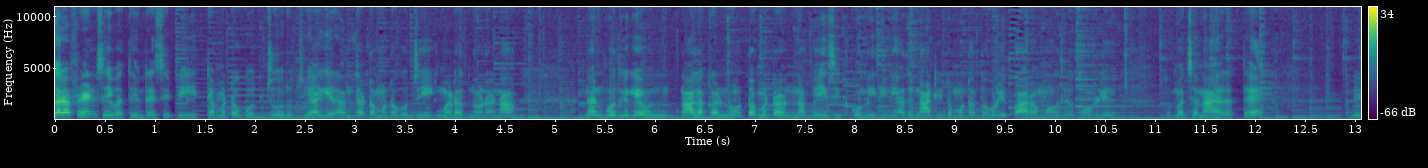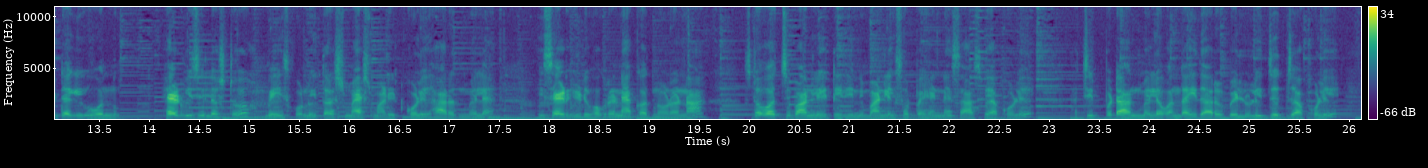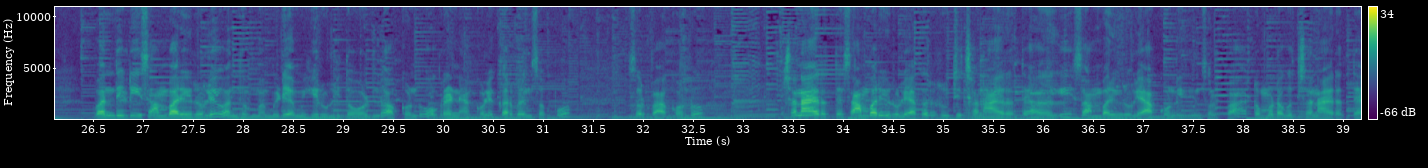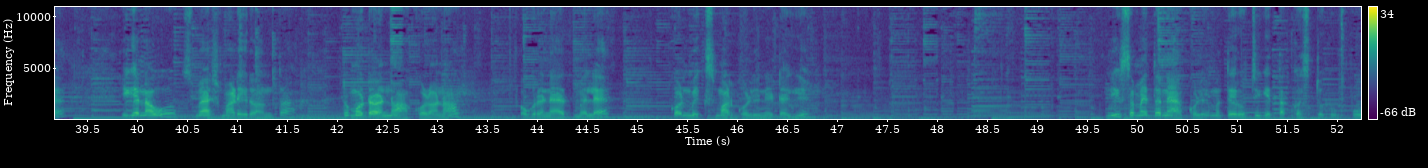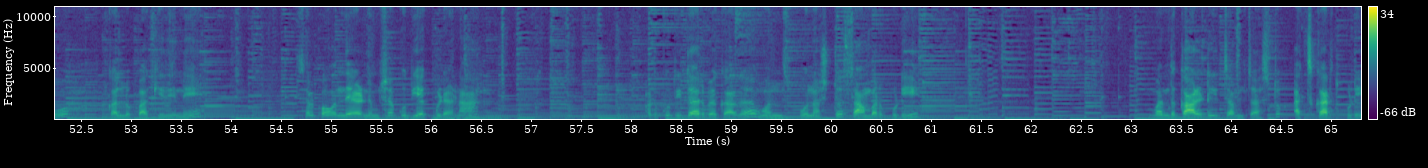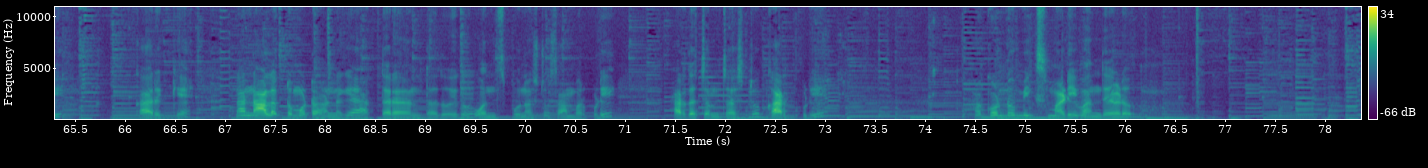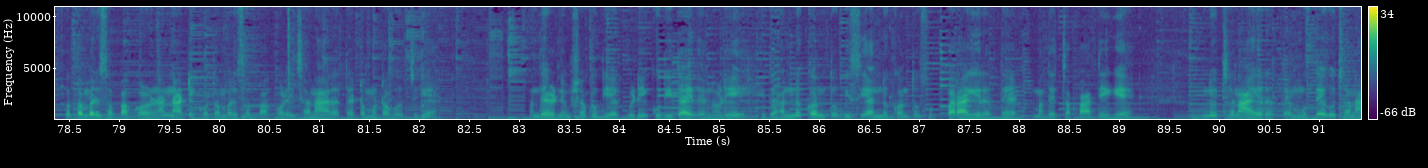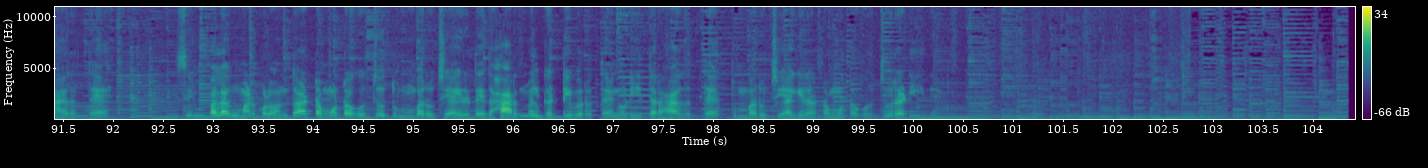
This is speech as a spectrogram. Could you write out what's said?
ನಮಸ್ಕಾರ ಫ್ರೆಂಡ್ಸ್ ಇವತ್ತಿನ recipe tomato ಗೊಜ್ಜು, ರುಚಿಯಾಗಿರೋಂಥ ಟೊಮೆಟೊ ಗೊಜ್ಜು ಹೇಗೆ ಮಾಡೋದು ನೋಡೋಣ. ನಾನು ಮೊದಲಿಗೆ ಒಂದು ನಾಲ್ಕು ಹಣ್ಣು ಟೊಮೆಟೊ ಹಣ್ಣನ್ನ ಬೇಯಿಸಿಟ್ಕೊಂಡಿದ್ದೀನಿ ಅದು ನಾಟಿ ಟೊಮೆಟೊ ತೊಗೊಳ್ಳಿ ಪಾರಮ್ ಮೊದಲು ತೊಗೊಳ್ಳಿ. ತುಂಬ ಚೆನ್ನಾಗಿರುತ್ತೆ. ನೀಟಾಗಿ ಒಂದು ಎರಡು ವಿಸಿಲಷ್ಟು ಬೇಯಿಸ್ಕೊಂಡು ಈ ಥರ ಸ್ಮ್ಯಾಶ್ ಮಾಡಿ ಇಟ್ಕೊಳ್ಳಿ ಹಾರದ ಮೇಲೆ ಈ ಸೈಡ್ಗೆ ಇಡಿ ಒಗ್ಗರಣೆ ಹಾಕೋದು ನೋಡೋಣ. ಸ್ಟವ್ ಹಚ್ಚಿ ಬಾಣಲಿ ಇಟ್ಟಿದ್ದೀನಿ ಬಾಣಲಿಗೆ ಸ್ವಲ್ಪ ಎಣ್ಣೆ, ಸಾಸಿವೆ ಹಾಕ್ಕೊಳ್ಳಿ ಚಿಟ್ಪಟ ಅಂದಮೇಲೆ ಒಂದು ಐದಾರು ಬೆಳ್ಳುಳ್ಳಿ ಜಜ್ಜಿ ಹಾಕ್ಕೊಳ್ಳಿ ಒಂದು ಇಡೀ ಸಾಂಬಾರು ಈರುಳ್ಳಿ, ಒಂದು ಮೀಡಿಯಮ್ ಈರುಳ್ಳಿ ತೊಗೊಂಡು ಹಾಕ್ಕೊಂಡು ಒಗ್ಗರಣೆ ಹಾಕ್ಕೊಳ್ಳಿ. ಕರ್ಬೇವಿನ ಸೊಪ್ಪು ಸ್ವಲ್ಪ ಹಾಕ್ಕೊಂಡು ಚೆನ್ನಾಗಿರುತ್ತೆ. ಸಾಂಬಾರು ಈರುಳ್ಳಿ ಹಾಕಿದ್ರೆ ರುಚಿ ಚೆನ್ನಾಗಿರುತ್ತೆ. ಹಾಗಾಗಿ ಸಾಂಬಾರು ಈರುಳ್ಳಿ ಹಾಕ್ಕೊಂಡಿದ್ದೀನಿ ಸ್ವಲ್ಪ. ಟೊಮೊಟೊಗೂ ಚೆನ್ನಾಗಿರುತ್ತೆ. ಈಗ ನಾವು ಸ್ಮ್ಯಾಶ್ ಮಾಡಿರೋ ಅಂಥ ಟೊಮೊಟೊ ಹಣ್ಣು ಹಾಕ್ಕೊಳ್ಳೋಣ. ಒಗ್ಗರಣೆ ಆದಮೇಲೆ ಹಾಕ್ಕೊಂಡು ಮಿಕ್ಸ್ ಮಾಡ್ಕೊಳ್ಳಿ ನೀಟಾಗಿ. ನೀರು ಸಮೇತನೇ ಹಾಕ್ಕೊಳ್ಳಿ. ಮತ್ತು ರುಚಿಗೆ ತಕ್ಕಷ್ಟು ಉಪ್ಪು ಕಲ್ಲುಪ್ಪು ಹಾಕಿದ್ದೀನಿ ಸ್ವಲ್ಪ ಒಂದು ಎರಡು ನಿಮಿಷ ಕುದಿಯೋಕ್ಕೆ ಬಿಡೋಣ. ಅದು ಕುದೀತಾ ಇರಬೇಕಾಗ ಒಂದು ಸ್ಪೂನಷ್ಟು ಸಾಂಬಾರು ಪುಡಿ, ಒಂದು ಕಾಲು ಟೀ ಚಮಚ ಅಷ್ಟು ಅಚ್ಕಾರದ ಪುಡಿ, ಖಾರಕ್ಕೆ. ನಾನು ನಾಲ್ಕು ಟೊಮೊಟೊ ಹಣ್ಣಿಗೆ ಹಾಕ್ತಾರೆ ಅಂಥದ್ದು ಇದು. ಒಂದು ಸ್ಪೂನಷ್ಟು ಸಾಂಬಾರು ಪುಡಿ, ಅರ್ಧ ಚಮಚ ಅಷ್ಟು ಖಾರದ ಪುಡಿ ಹಾಕ್ಕೊಂಡು ಮಿಕ್ಸ್ ಮಾಡಿ ಒಂದೆರಡು ಕೊತ್ತಂಬರಿ ಸೊಪ್ಪು ಹಾಕ್ಕೊಳ್ಳೋಣ ನಾಟಿ ಕೊತ್ತಂಬರಿ ಸೊಪ್ಪು ಹಾಕ್ಕೊಳ್ಳಿ ಚೆನ್ನಾಗಿರುತ್ತೆ ಟೊಮೊಟೊ ಗೊಜ್ಜಿಗೆ. ಒಂದೆರಡು ನಿಮಿಷ ಕುದಿಯೋಕೆ ಬಿಡಿ. ಕುದೀತಾ ಇದೆ ನೋಡಿ. ಇದು ಅನ್ನಕ್ಕಂತೂ, ಬಿಸಿ ಅನ್ನಕ್ಕಂತೂ ಸೂಪರಾಗಿರುತ್ತೆ ಮತ್ತು ಚಪಾತಿಗೆ ಇನ್ನೂ ಚೆನ್ನಾಗಿರುತ್ತೆ. ಮುದ್ದೆಗೂ ಚೆನ್ನಾಗಿರುತ್ತೆ. ಸಿಂಪಲಾಗಿ ಮಾಡ್ಕೊಳ್ಳೋವಂಥ ಟೊಮೊಟೊ ಗೊಜ್ಜು ತುಂಬ ರುಚಿಯಾಗಿರುತ್ತೆ. ಇದು ಹಾರದ ಮೇಲೆ ಗಟ್ಟಿ ಬರುತ್ತೆ. ನೋಡಿ, ಈ ಥರ ಆಗುತ್ತೆ. ತುಂಬ ರುಚಿಯಾಗಿರೋ ಟೊಮೊಟೊ ಗೊಜ್ಜು ರೆಡಿ ಇದೆ.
